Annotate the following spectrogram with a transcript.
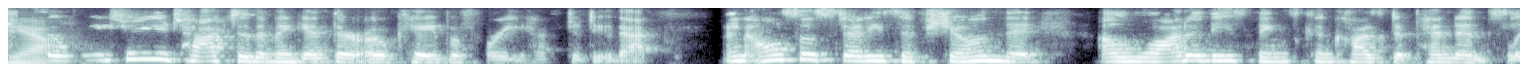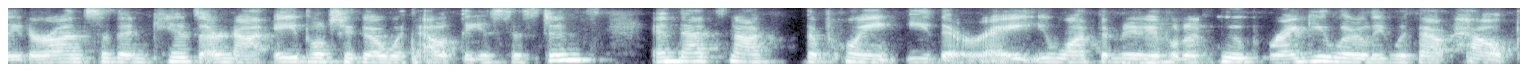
yeah. so make sure you talk to them and get their okay before you have to do that. And also, studies have shown that a lot of these things can cause dependence later on. So then kids are not able to go without the assistance. And that's not the point either, right? You want them to be mm-hmm. able to poop regularly without help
